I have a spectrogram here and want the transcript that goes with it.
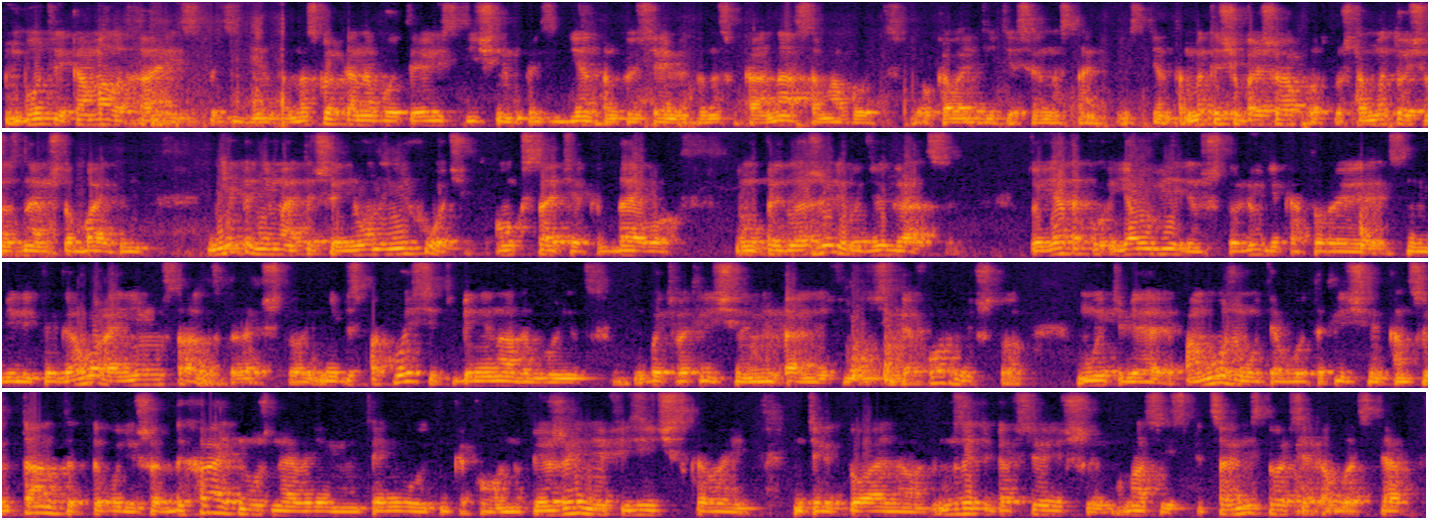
будет ли Камала Харрис президентом, насколько она будет реалистичным президентом, то есть я имею в виду, насколько она сама будет руководить, если она станет президентом. Это еще большой вопрос, потому что мы точно знаем, что Байден не принимает решения, он и не хочет. Он, кстати, когда его, ему предложили выдвигаться, то я, такой, я уверен, что люди, которые с ним вели переговоры, они ему сразу сказали, что не беспокойся, тебе не надо будет быть в отличной ментальной и физической форме, что мы тебе поможем, у тебя будет отличный консультант, ты будешь отдыхать нужное время, у тебя не будет никакого напряжения физического и интеллектуального. Мы за тебя все решим. У нас есть специалисты во всех областях,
